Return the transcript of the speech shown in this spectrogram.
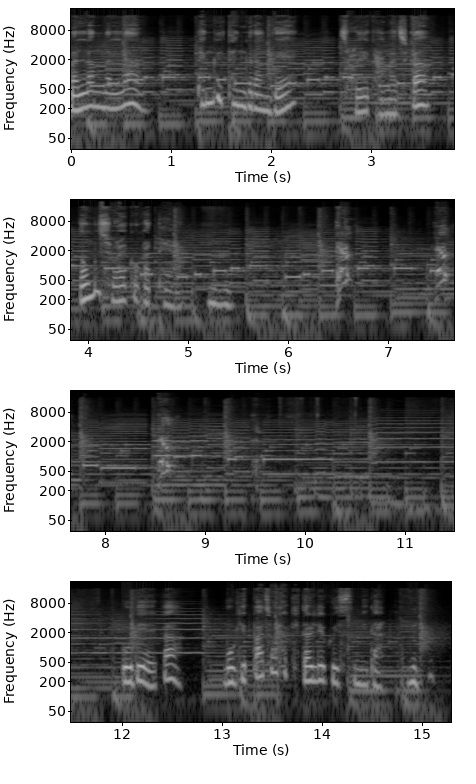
말랑말랑 탱글탱글한 게 저희 강아지가 너무 좋아할 것 같아요. 음. 우리 애가 목이 빠져라 기다리고 있습니다.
